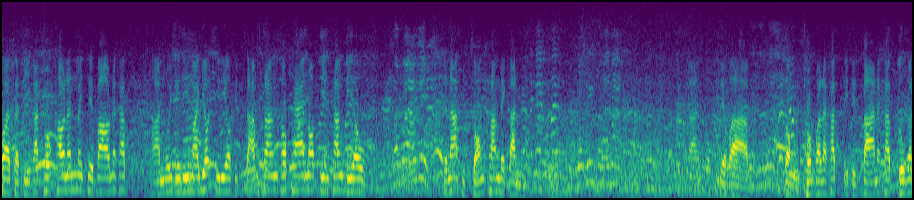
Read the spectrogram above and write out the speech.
ว่าสถิติการชกเขานั้นไม่ใช่เบานะครับผ่านมวยดีๆมาเยอะทีเดียว 13 ครั้งเขาแพ้น็อกเพียงครั้งเดียวชนะ 12 ครั้งด้วยกันเป็นการชกที่เรียกว่าต้องชมกันแล้วครับติดติดตานะครับ ดูกัน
